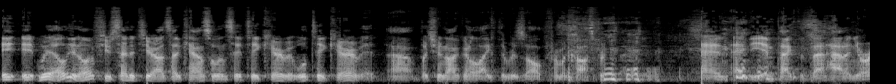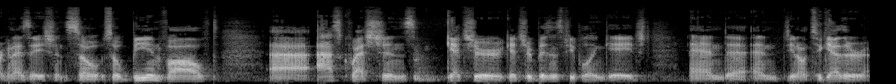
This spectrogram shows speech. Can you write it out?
It, it, will, you know, if you send it to your outside counsel and say, take care of it, we'll take care of it. Uh, but you're not going to like the result from a cost perspective and, and the impact that that had on your organization. So, so be involved, uh, ask questions, get your, get your business people engaged. And, uh, and, you know, together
